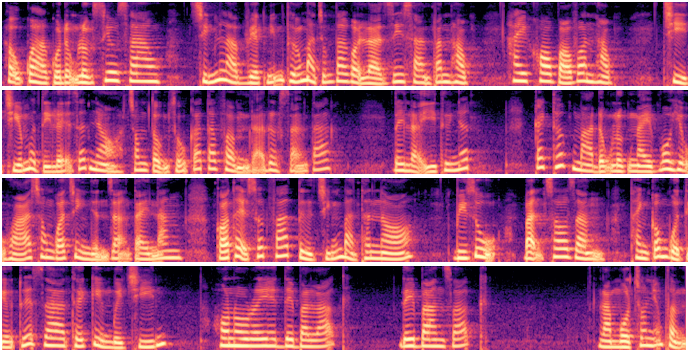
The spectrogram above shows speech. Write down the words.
Hậu quả của động lực siêu sao chính là việc những thứ mà chúng ta gọi là di sản văn học hay kho báu văn học chỉ chiếm một tỷ lệ rất nhỏ trong tổng số các tác phẩm đã được sáng tác. Đây là ý thứ nhất. Cách thức mà động lực này vô hiệu hóa trong quá trình nhận dạng tài năng có thể xuất phát từ chính bản thân nó. Ví dụ, bạn cho rằng thành công của tiểu thuyết gia thế kỷ 19 Honoré de Balzac de Balzac là một trong những phẩm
